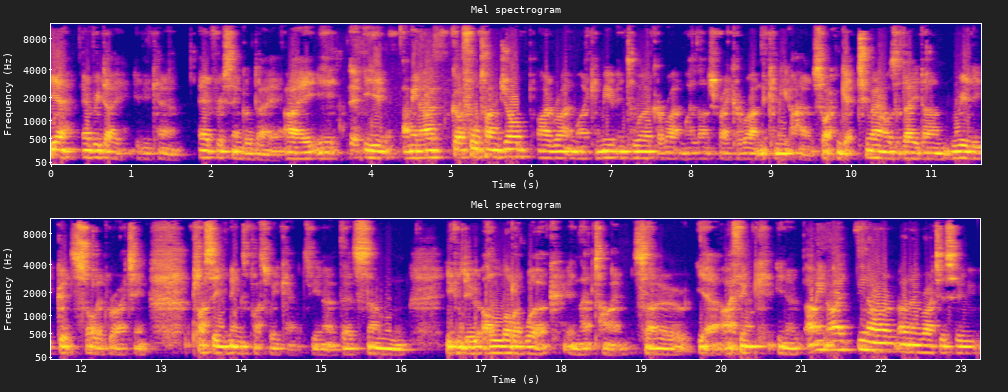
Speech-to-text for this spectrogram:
Yeah, every day if you can every single day. I, you, I mean, I've got a full time job. I write in my commute into work. I write in my lunch break. I write in the commute home, so I can get two hours a day done. Really good, solid writing, plus evenings, plus weekends. You know, there's some. You can do a lot of work in that time. So yeah, I think you know. I mean, I you know I, I know writers who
